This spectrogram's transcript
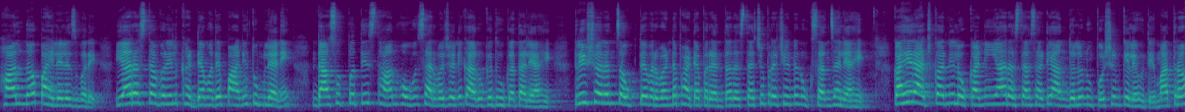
हाल न पाहिलेलेच बरे. या रस्त्यावरील खड्ड्यामध्ये पाणी तुंबल्याने दासोत्पत्ती स्थान होऊन सार्वजनिक आरोग्य धोक्यात आले आहे. त्रिशरण चौक ते वरवंड फाट्यापर्यंत रस्त्याचे प्रचंड नुकसान झाले आहे. काही राजकारणी लोकांनी या रस्त्यासाठी आंदोलन उपोषण केले होते. मात्र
